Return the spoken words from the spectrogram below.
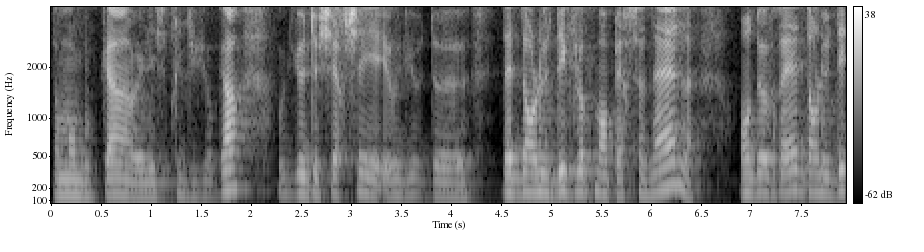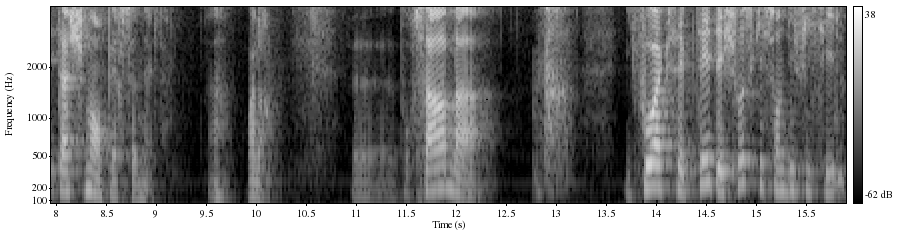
dans mon bouquin L'esprit du yoga, au lieu de chercher, au lieu d'être dans le développement personnel, on devrait être dans le détachement personnel. Hein, voilà. pour ça, bah, il faut accepter des choses qui sont difficiles,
